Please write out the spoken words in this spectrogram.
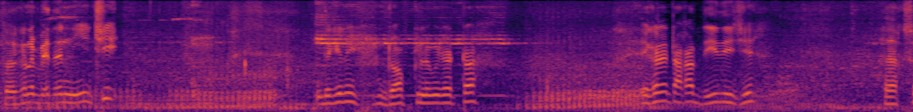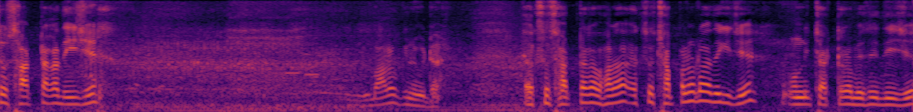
তো এখানে বেঁধে নিয়েছি। দেখে নি ড্রপ কিলোমিটারটা এখানে টাকা দিয়ে দিয়েছে। একশো ষাট টাকা দিয়েছে। বারো কিলোমিটার। একশো ষাট টাকা ভাড়া একশো ছাপ্পান্ন টাকা দেখিয়েছে। উনি চার টাকা বেশি দিয়েছে।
